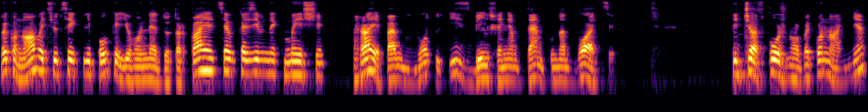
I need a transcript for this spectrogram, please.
виконавець у циклі, поки його не доторкається вказівник миші, грає певну ноту із збільшенням темпу на 20 під час кожного виконання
